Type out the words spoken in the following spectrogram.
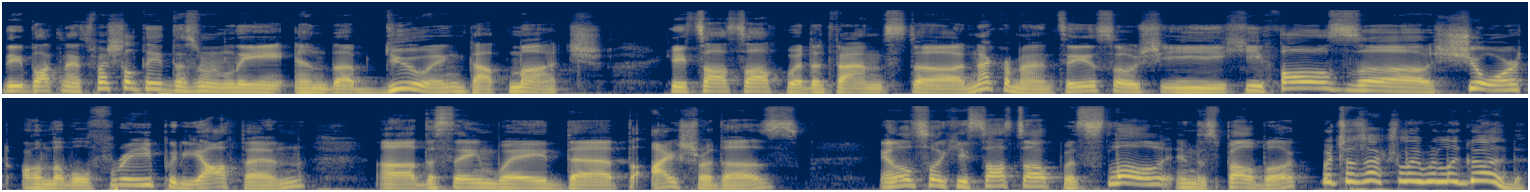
The Black Knight Specialty doesn't really end up doing that much. He starts off with advanced uh, necromancy, so she he falls uh, short on level 3 pretty often, uh, the same way that Isra does. And also he starts off with slow in the spellbook, which is actually really good.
